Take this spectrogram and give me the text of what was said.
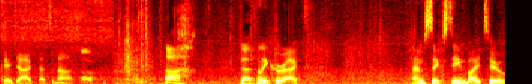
Okay, Jack, that's enough. Oh. Ah, definitely correct. M16 by 2.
